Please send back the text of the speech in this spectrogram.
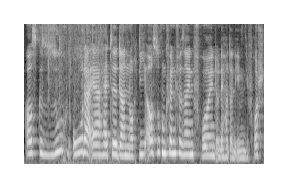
ausgesucht oder er hätte dann noch die aussuchen können für seinen Freund und er hat dann eben die Frosch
